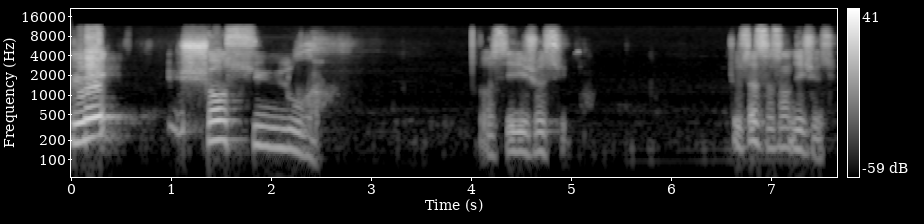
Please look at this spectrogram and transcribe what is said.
Les chaussures. Voici les chaussures. Tout ça, ce sont des chaussures.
